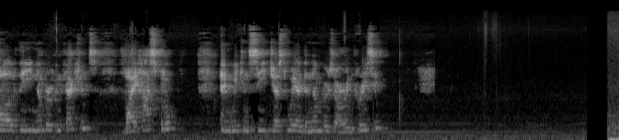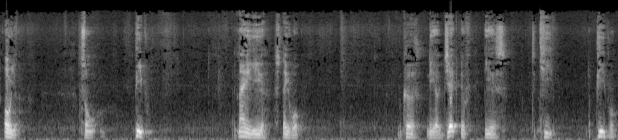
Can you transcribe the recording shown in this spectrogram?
of the number of infections by hospital, and we can see just where the numbers are increasing. Oh yeah. So, people, the thing is, stay woke. Because the objective is to keep the people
